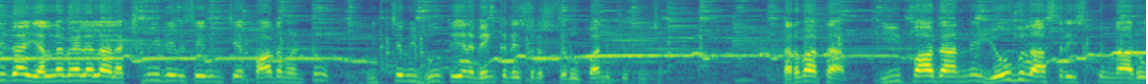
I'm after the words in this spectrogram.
విభూతిగా ఎల్లవేళలా లక్ష్మీదేవి సేవించే పాదం అంటూ నిత్య విభూతి అయిన వెంకటేశ్వర స్వరూపాన్ని చూపించారు. తర్వాత ఈ పాదాన్ని యోగులు ఆశ్రయిస్తున్నారు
